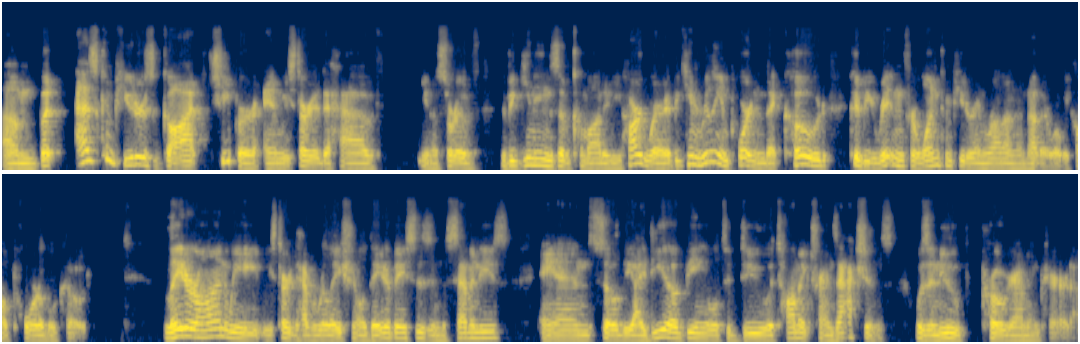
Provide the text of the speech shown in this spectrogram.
Um, but as computers got cheaper and we started to have, you know, sort of the beginnings of commodity hardware, it became really important that code could be written for one computer and run on another, what we call portable code. Later on, we, we started to have relational databases in the 70s. And so the idea of being able to do atomic transactions was a new programming paradigm.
